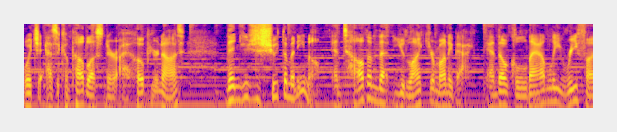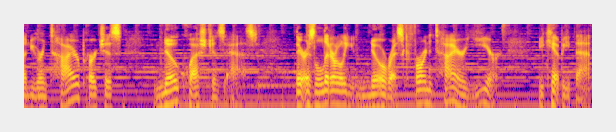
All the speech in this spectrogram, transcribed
which as a compelled listener, I hope you're not, then you just shoot them an email and tell them that you'd like your money back, and they'll gladly refund your entire purchase, no questions asked. There is literally no risk for an entire year. You can't beat that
